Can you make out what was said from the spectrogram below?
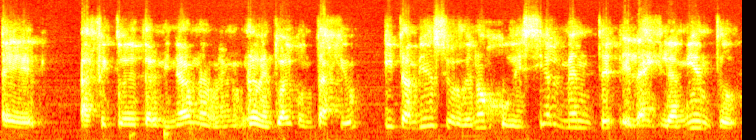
eh, a efecto de determinar un eventual contagio y también se ordenó judicialmente el aislamiento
